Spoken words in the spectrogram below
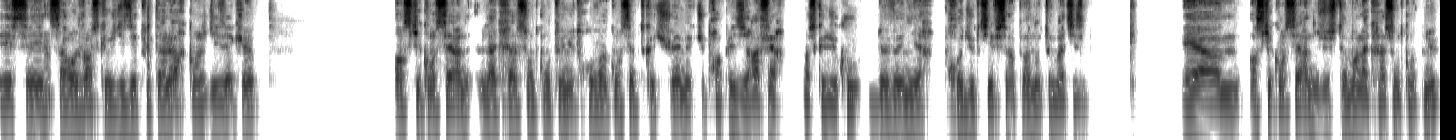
Et c'est, mmh ça rejoint ce que je disais tout à l'heure quand je disais que, en ce qui concerne la création de contenu, trouve un concept que tu aimes et que tu prends plaisir à faire. Parce que du coup, devenir productif, c'est un peu un automatisme. Et en ce qui concerne justement la création de contenu,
